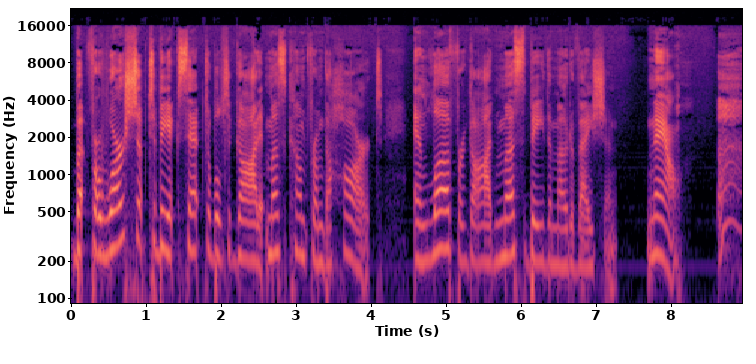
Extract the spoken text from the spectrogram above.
But for worship to be acceptable to God, it must come from the heart, and love for God must be the motivation. Now,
